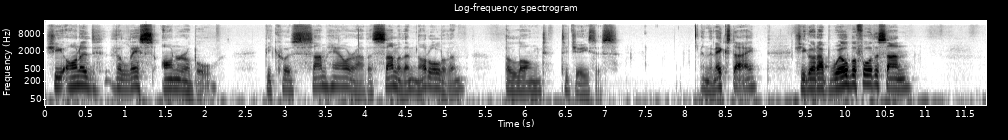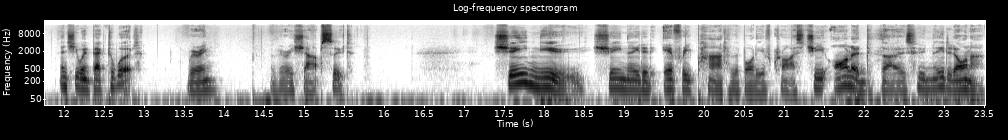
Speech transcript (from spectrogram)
She honoured the less honourable because somehow or other, some of them, not all of them, belonged to Jesus. And the next day, she got up well before the sun and she went back to work wearing a very sharp suit. She knew she needed every part of the body of Christ. She honoured those who needed honour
